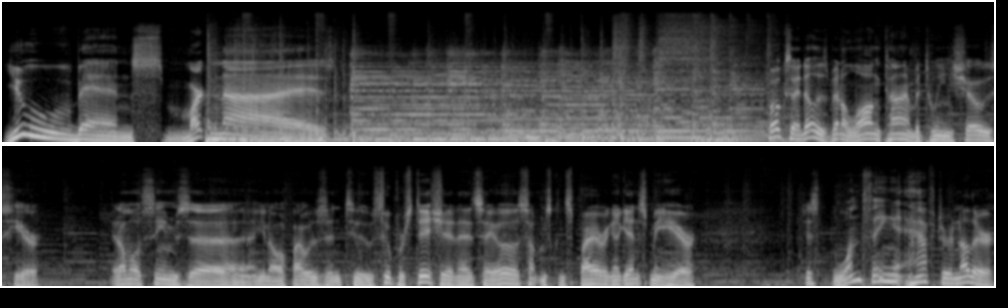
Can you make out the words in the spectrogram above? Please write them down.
You've been smartenized. Folks, I know there's been a long time between shows here. It almost seems, uh, you know, if I was into superstition, I'd say, oh, something's conspiring against me here. Just one thing after another.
